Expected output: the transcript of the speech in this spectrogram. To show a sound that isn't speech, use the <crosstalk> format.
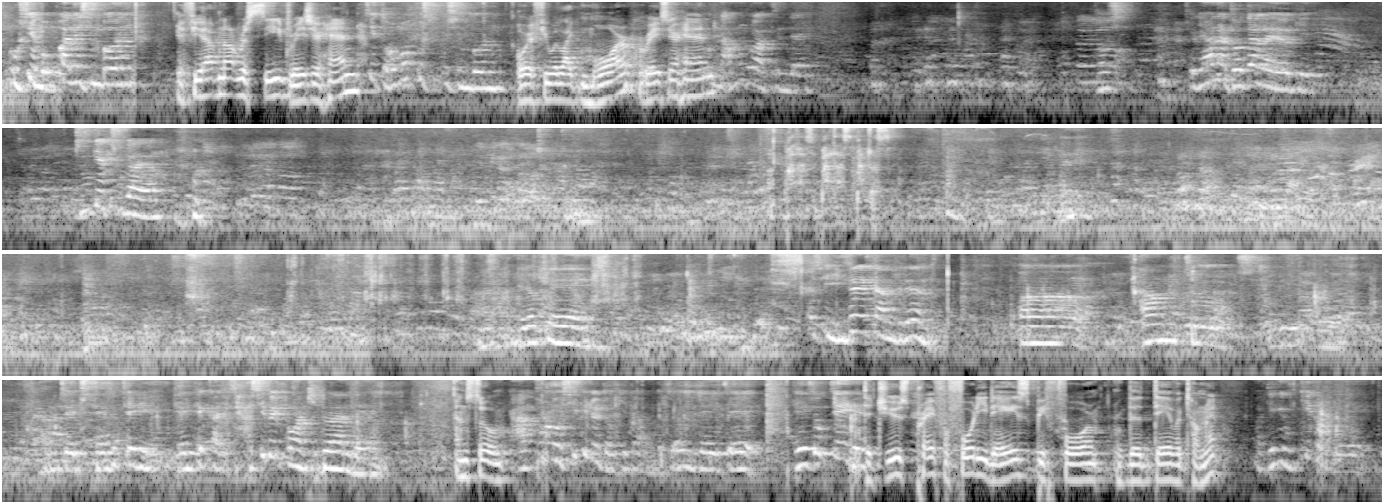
혹시 못 받으신 분 If you have not received, raise your hand. 혹시 더 먹고 싶으신 분 Or if you would like more, raise your hand. 남은 것 같은데 더 시- 저기 하나 더 달라요 여기 두 개 추가요 <laughs> 받았어, 받았어, 받았어. 이렇게 사실 이스라엘 사람들은 어, 다음 주 우리 그 다음 주에 대속절이 될 때까지 40일 동안 기도를 한대요. And so the Jews pray for 40 days before the Day of Atonement.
